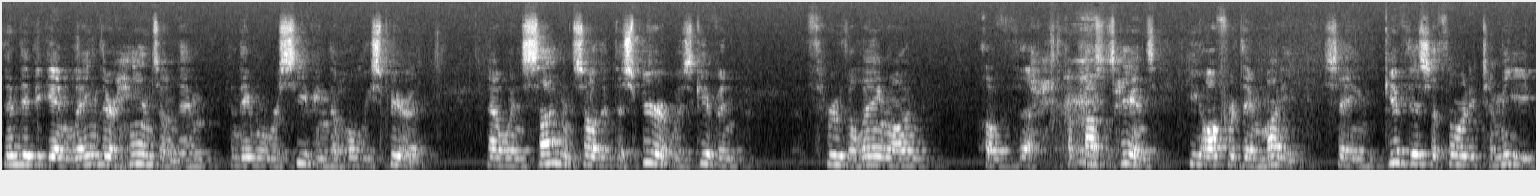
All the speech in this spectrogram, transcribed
Then they began laying their hands on them, and they were receiving the Holy Spirit. Now, when Simon saw that the Spirit was given through the laying on of the apostles' hands, he offered them money, saying, Give this authority to me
